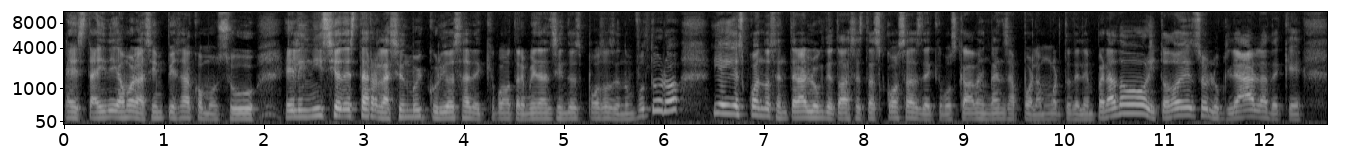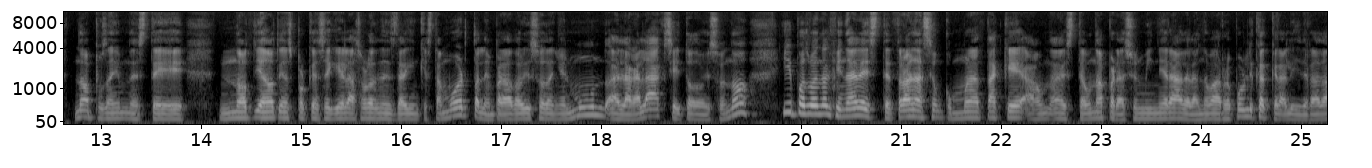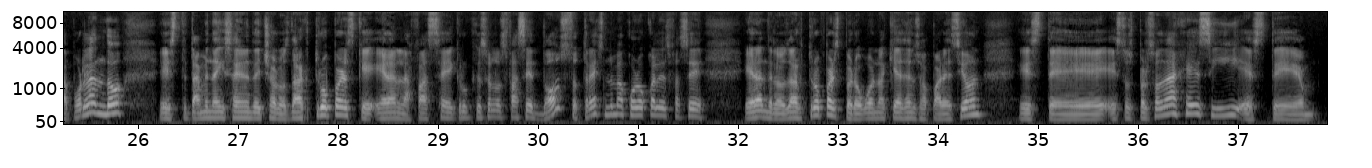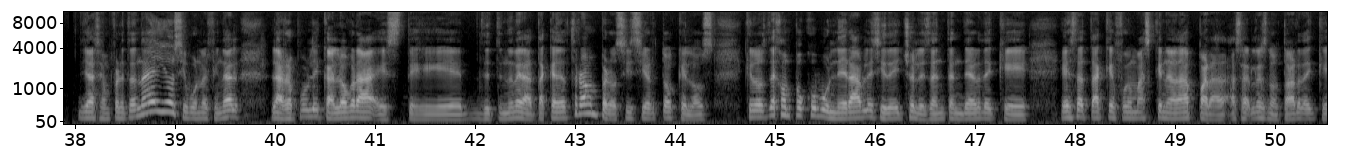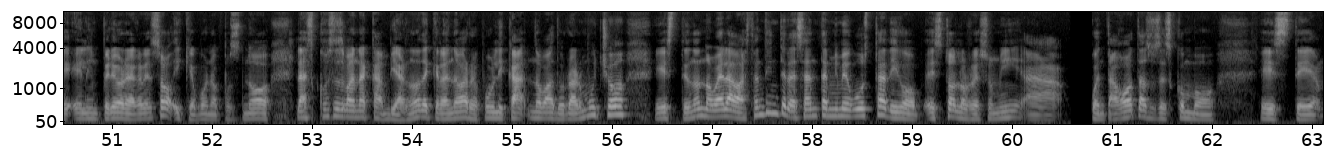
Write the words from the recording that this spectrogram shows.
Está ahí, digámoslo así, empieza como su. el inicio de esta relación muy curiosa de que bueno, terminan siendo esposos en un futuro. Y ahí es cuando se entera Luke de todas estas cosas, de que buscaba venganza por la muerte del emperador y todo eso. Luke le habla de que no, pues este. No, ya no tienes por qué seguir las órdenes de alguien que está muerto. El emperador hizo daño al mundo, a la galaxia y todo eso, ¿no? Y pues bueno, al final, este Tron hace un, como un ataque a una, este, una operación minera de la Nueva República que era liderada por Lando. Este, también ahí salen, de hecho, los Dark Troopers, que eran la fase, creo que son los 2 o 3, no me acuerdo cuáles fase eran de los Dark Troopers, pero bueno, aquí hacen su aparición este, estos personajes y este ya se enfrentan a ellos y bueno al final la república logra este detener el ataque de Trump pero sí es cierto que los que los deja un poco vulnerables y de hecho les da a entender de que este ataque fue más que nada para hacerles notar de que el imperio regresó y que bueno pues no las cosas van a cambiar no de que la nueva república no va a durar mucho este una novela bastante interesante a mí me gusta digo esto lo resumí a cuentagotas o sea es como este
